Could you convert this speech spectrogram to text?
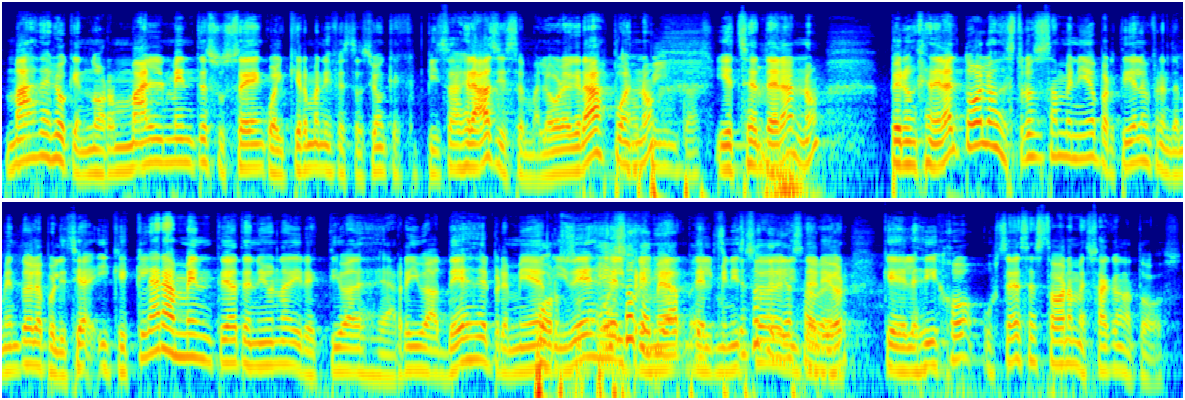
más de lo que normalmente sucede en cualquier manifestación, que pisas gras y se malogra el gras, pues, No ¿no? pintas. Y etcétera, ¿no? Pero en general todos los destrozos han venido a partir del enfrentamiento de la policía y que claramente ha tenido una directiva desde arriba, desde el premier Por y desde el primer, quería- del ministro del saber. Interior que les dijo, ustedes a esta hora me sacan a todos.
